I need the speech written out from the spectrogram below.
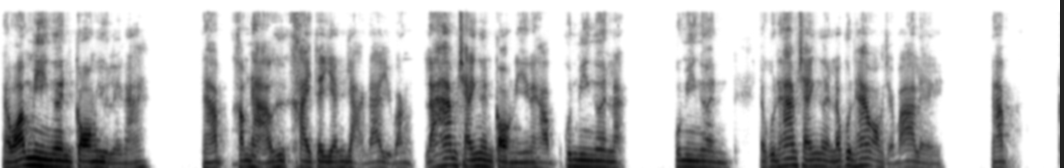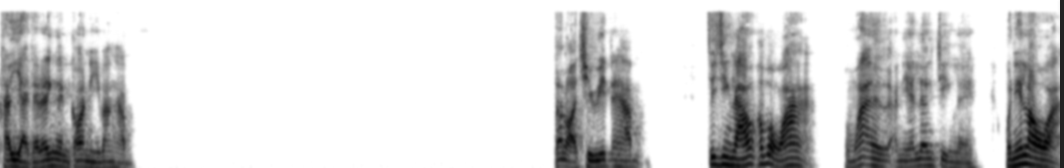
แต่ว่ามีเงินกองอยู่เลยนะนะครับคำถามก็คือใครจะยังอยากได้อยู่บ้าง และห้ามใช้เงินกองนี้นะครับ คุณมีเงินละคุณมีเงิน แต่คุณห้ามใช้เงิน แล้วคุณห้ามออกจากบ้านเลยนะครับ ใครอยากจะได้เงินก้อนนี้บ้างครับ ตลอดชีวิตนะครับ จริง ๆ แล้วเขาบอกว่า ผมว่าเอออันนี้เรื่องจริงเลย วันนี้เราอะ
